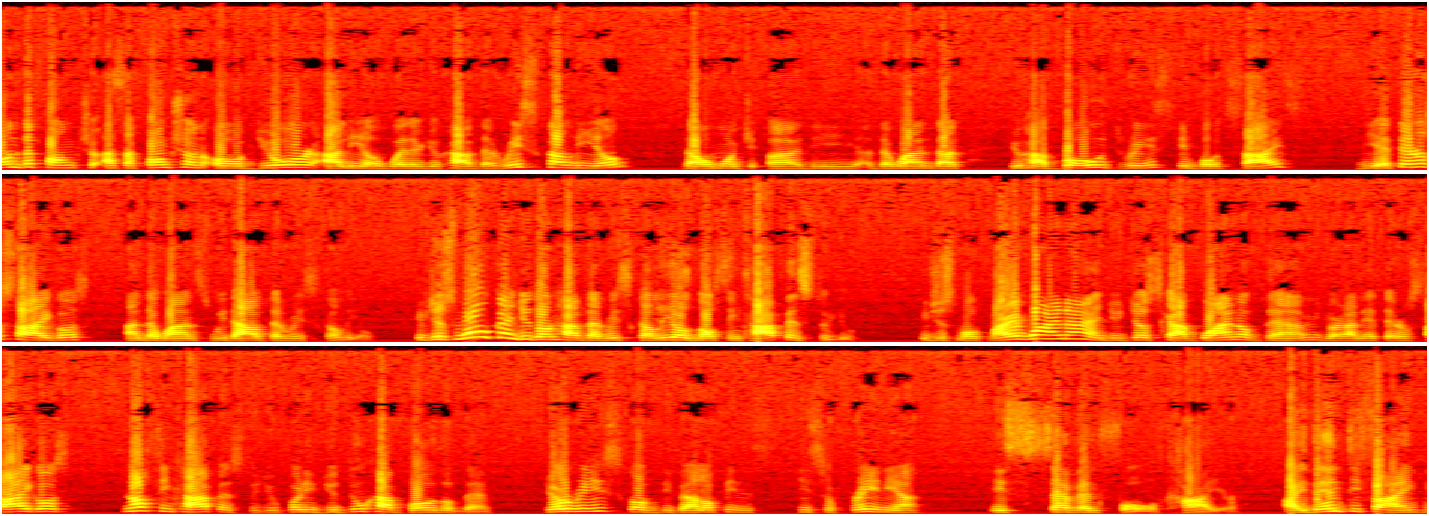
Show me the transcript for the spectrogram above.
on the function as a function of your allele, whether you have the risk allele, the, uh, the, the one that you have both risk in both sides, the heterozygous, and the ones without the risk allele. If you smoke and you don't have the risk allele, nothing happens to you. If you smoke marijuana and you just have one of them, you're an heterozygous, nothing happens to you. But if you do have both of them, your risk of developing schizophrenia is sevenfold higher. Identifying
